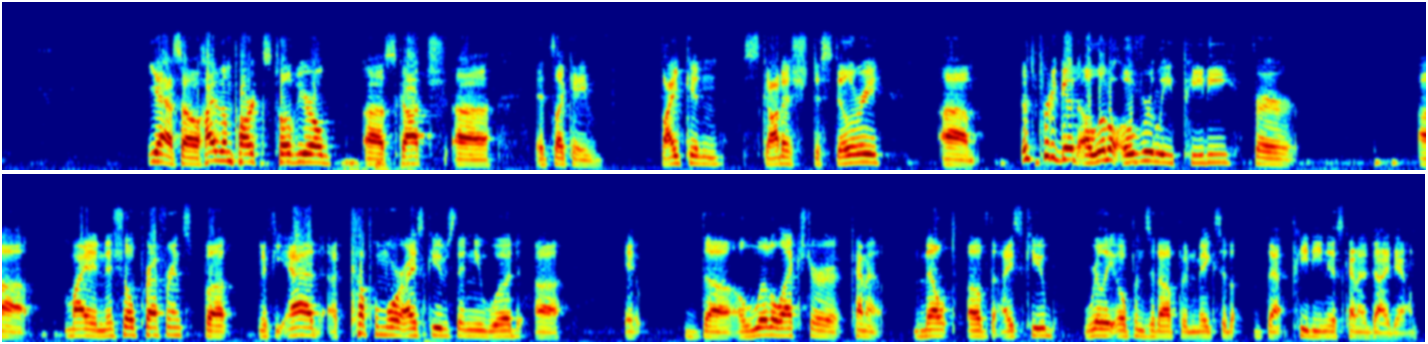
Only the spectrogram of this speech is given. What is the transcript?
Yeah, so Highland Park's 12 year old uh, Scotch. Uh, it's like a Viking Scottish distillery. Um, it's pretty good. A little overly peaty for uh, my initial preference, but if you add a couple more ice cubes than you would, uh, it the a little extra kind of melt of the ice cube really opens it up and makes it that peatiness kind of die down.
